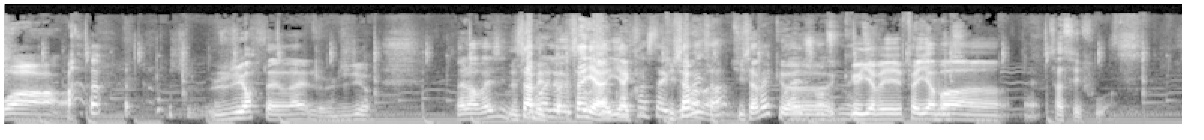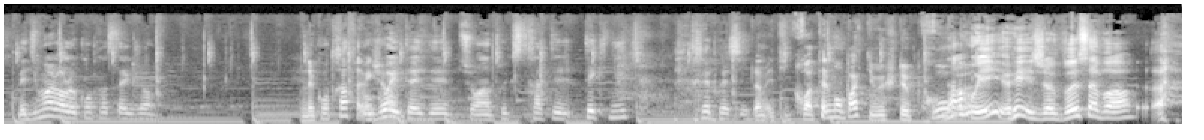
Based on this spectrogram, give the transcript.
waouh Je jure, c'est vrai, je le jure. Alors vas-y, Mais ça, mais le- ça, il y a, y tu savais Jérôme, ça. Tu savais que Ouais, qu'il y avait failli y avoir un... Ça, c'est fou. hein. Mais dis-moi alors le contraste avec Jérôme. Le contraste avec Jérôme il t'a aidé sur un truc technique très précis Putain, mais tu crois tellement pas que tu veux que je te prouve Non, oui, oui, je veux savoir.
